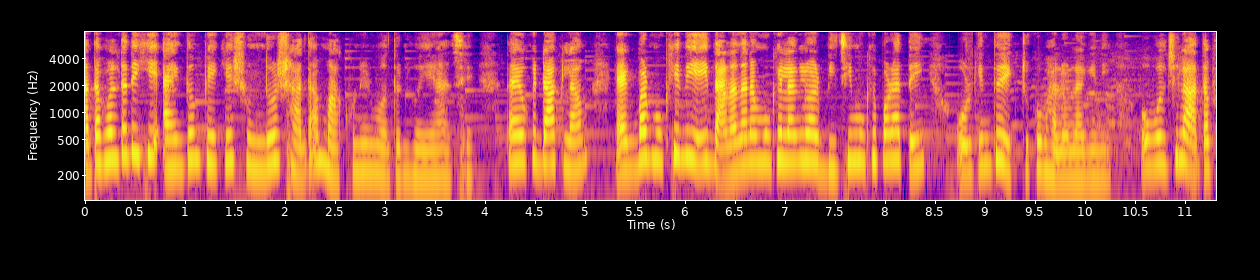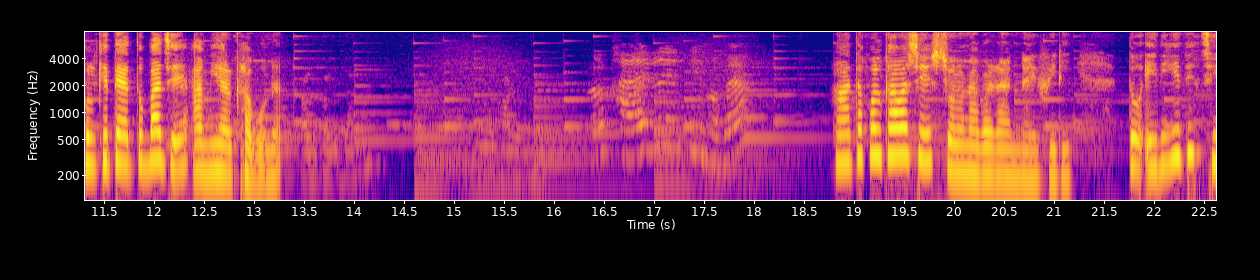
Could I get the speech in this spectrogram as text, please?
আতা ফলটা দেখি একদম পেকে সুন্দর সাদা মাখনের মতন হয়ে আছে। তাই ওকে ডাকলাম, একবার মুখে দিয়েই দানা দানা মুখে লাগল আর বিচি মুখে পড়াতেই ওর কিন্তু একটুকু ভালো লাগেনি। ও বলছিল আতা ফল খেতে এত বাজে, আমি আর খাব না। আতা ফল খাওয়া শেষ, চলুন আবার রান্নায় ফিরি। তো এদিকে দেখছি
